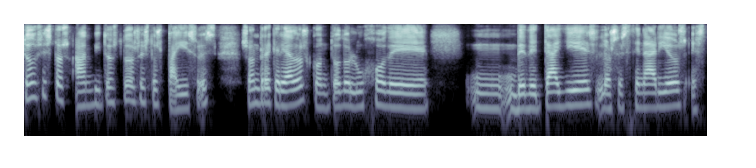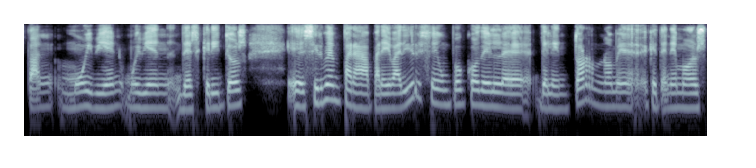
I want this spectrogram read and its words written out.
Todos estos ámbitos, todos estos países son recreados con todo lujo de, mm, de, detalles, los escenarios están muy bien, muy bien descritos, eh, sirven para, para, evadirse un poco del, eh, del entorno que tenemos,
